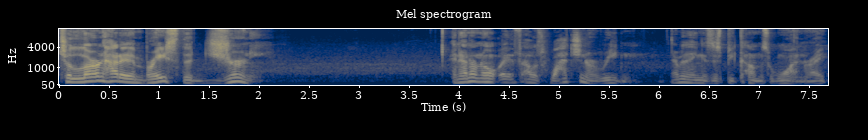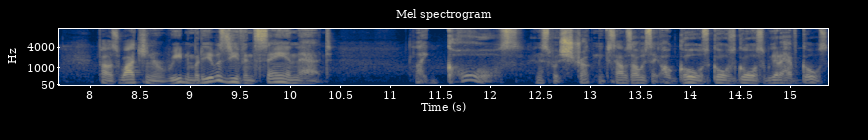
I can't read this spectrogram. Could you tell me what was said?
to learn how to embrace the journey. And I don't know if I was watching or reading. Everything is just becomes one, right? If I was watching or reading, but it was even saying that like goals. And it's what struck me because I was always like, oh, goals, goals, goals. We got to have goals.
